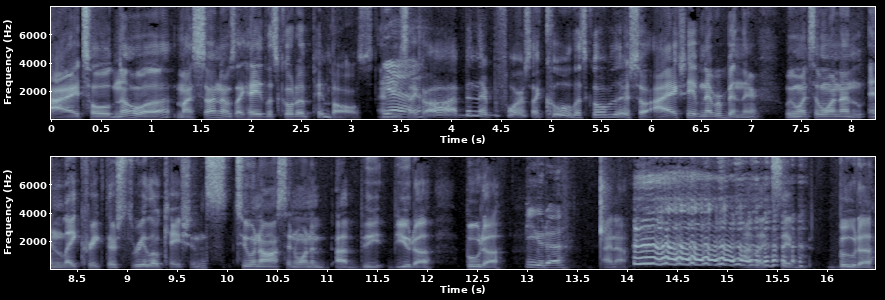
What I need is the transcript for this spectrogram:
I told Noah, my son, I was like, "Hey, let's go to Pinballz." And he's like, "Oh, I've been there before." I was like, "Cool, let's go over there." So I actually have never been there. We went to one on, in Lake Creek. There's three locations: two in Austin, one in uh, Bu- Buda. Buda. Buda. I know. I like to say Buddha.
